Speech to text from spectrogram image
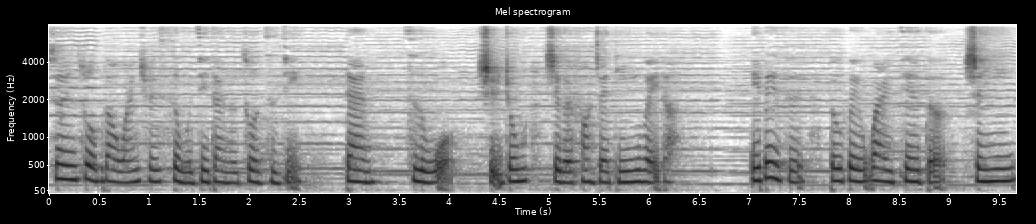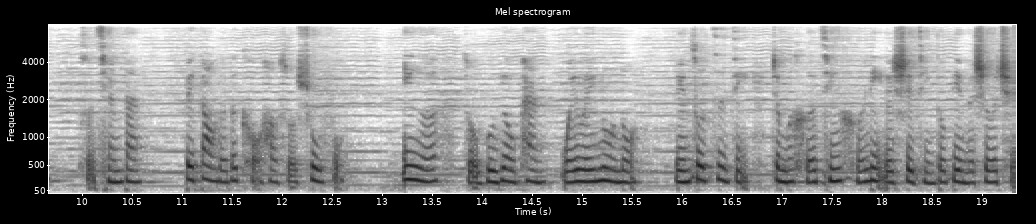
虽然做不到完全肆无忌惮地做自己，但自我始终是个放在第一位的。一辈子都被外界的声音所牵绊，被道德的口号所束缚，因而左顾右盼，唯唯诺诺，连做自己这么合情合理的事情都变得奢侈。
